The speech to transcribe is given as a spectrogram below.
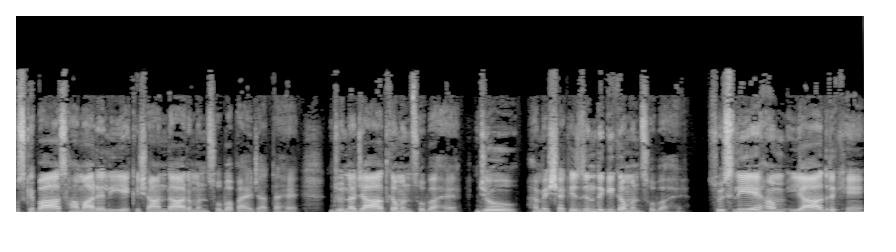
اس کے پاس ہمارے لیے ایک شاندار منصوبہ پایا جاتا ہے، جو نجات کا منصوبہ ہے، جو ہمیشہ کی زندگی کا منصوبہ ہے۔ سو اس لیے ہم یاد رکھیں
